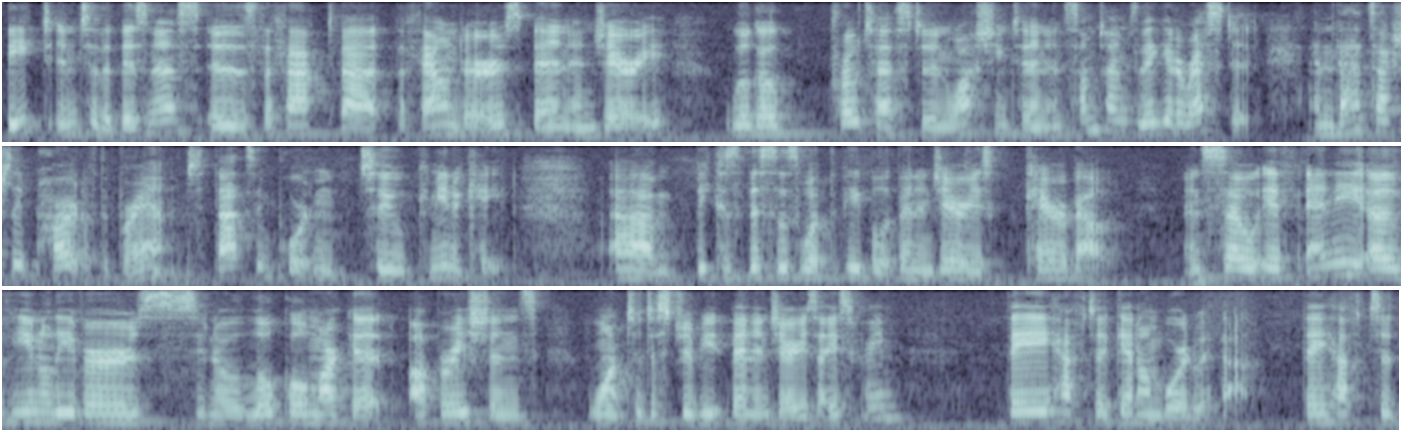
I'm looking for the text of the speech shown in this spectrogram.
baked into the business is the fact that the founders, Ben and Jerry, will go protest in Washington, and sometimes they get arrested. And that's actually part of the brand. That's important to communicate um, because this is what the people at Ben and Jerry's care about. And so, if any of Unilever's, you know, local market operations want to distribute Ben and Jerry's ice cream, they have to get on board with that. They have to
